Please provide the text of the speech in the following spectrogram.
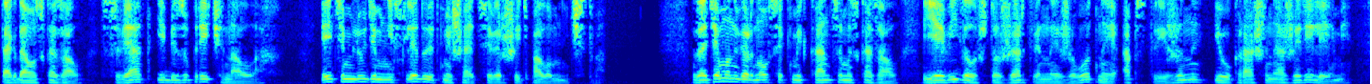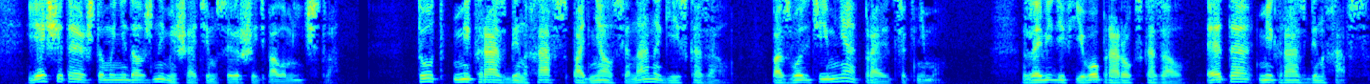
Тогда он сказал, «Свят и безупречен Аллах. Этим людям не следует мешать совершить паломничество». Затем он вернулся к мекканцам и сказал, «Я видел, что жертвенные животные обстрижены и украшены ожерельями. Я считаю, что мы не должны мешать им совершить паломничество». Тут Микрас бин Хавс поднялся на ноги и сказал, «Позвольте и мне отправиться к нему». Завидев его, пророк сказал, «Это Микрас бин Хавс.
